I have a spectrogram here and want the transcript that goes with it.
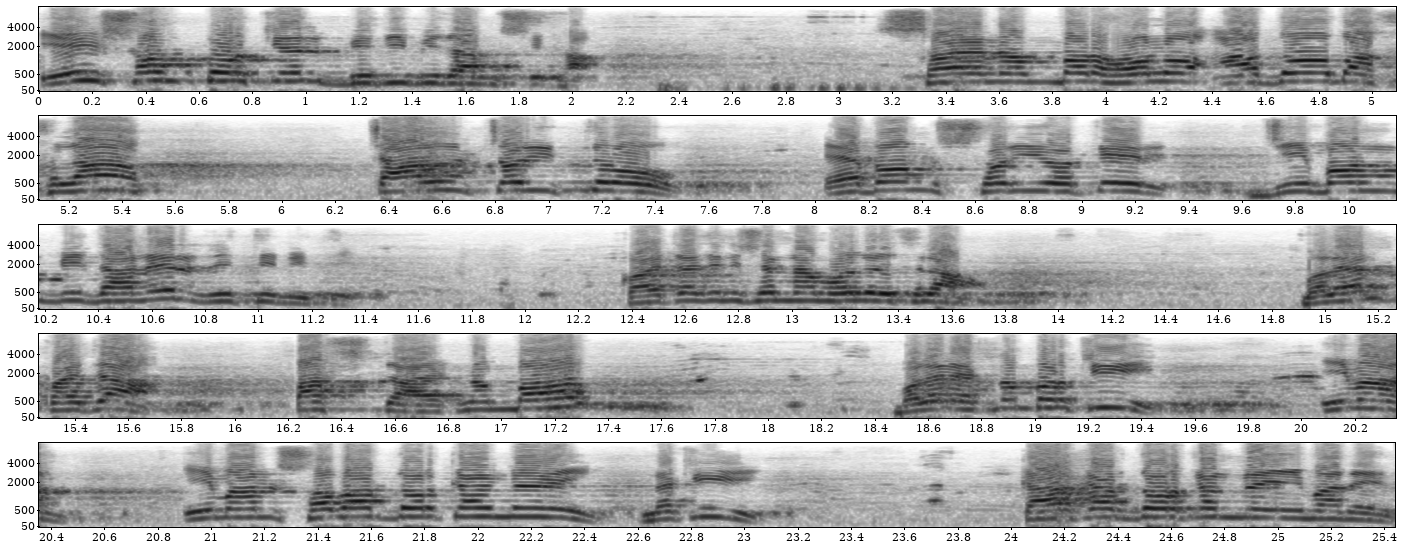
এই সম্পর্কের বিধিবিধান শিখা। ছয় নম্বর হলো আদব আখলাক, চাল চরিত্র এবং শরীয়তের জীবন বিধানের রীতিনীতি। কয়টা জিনিসের নাম হলো ইসলাম? বলেন কয়টা? পাঁচটা। এক নম্বর? বলেন এক নম্বর কি? ইমান। ইমান সবার দরকার নেই নাকি? কার কার দরকার নেই ইমানের?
